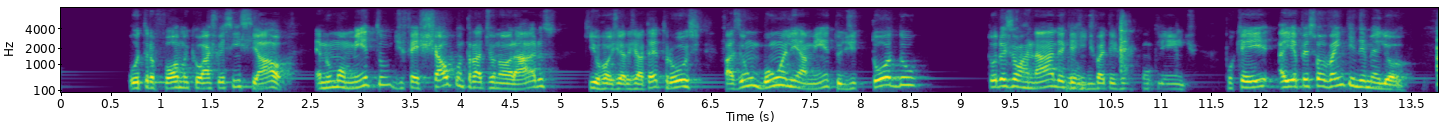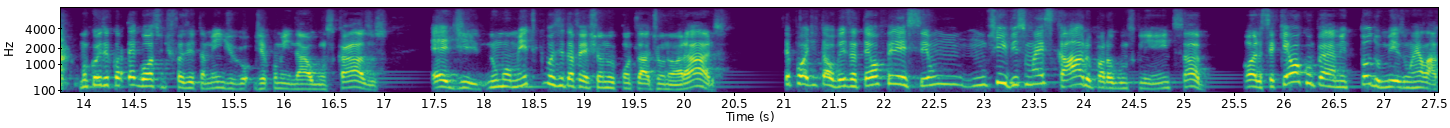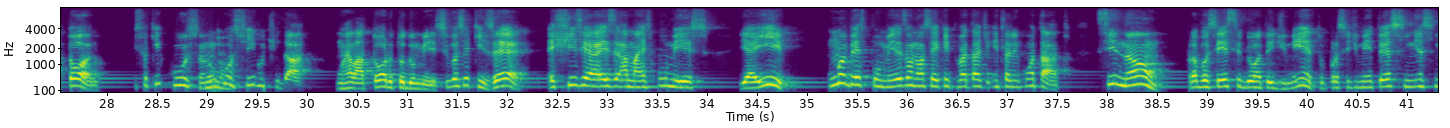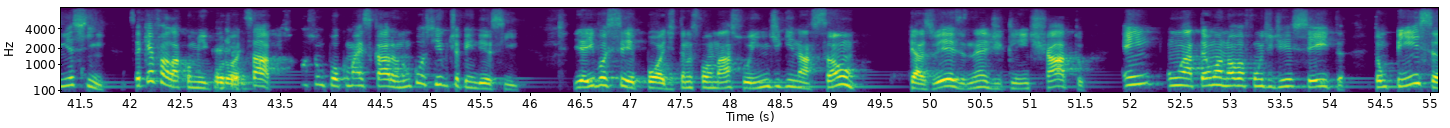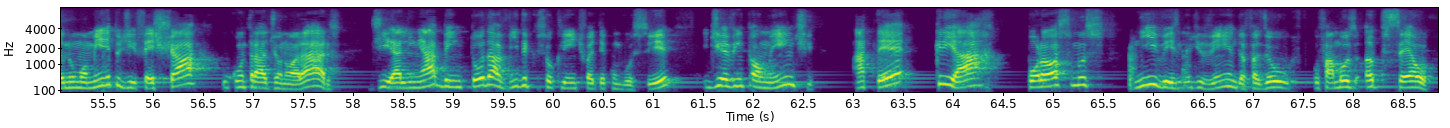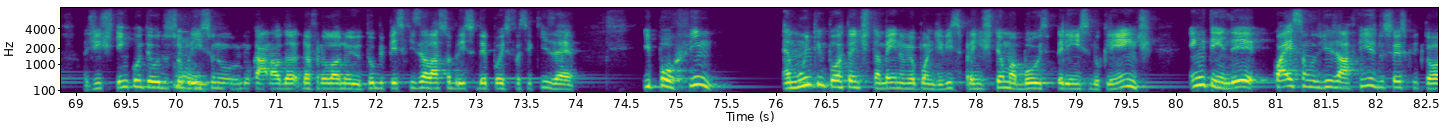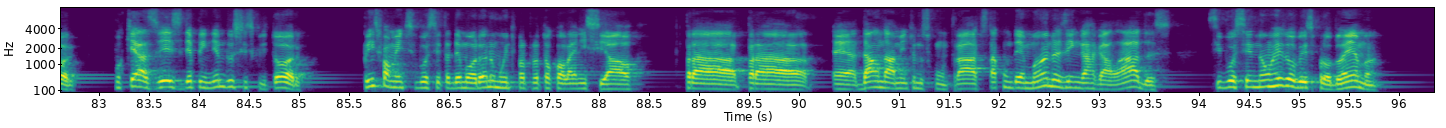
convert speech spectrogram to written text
Outra forma que eu acho essencial é no momento de fechar o contrato de honorários, que o Rogério já até trouxe, fazer um bom alinhamento de todo, toda a jornada que a gente uhum. vai ter junto com o cliente. Porque aí, aí a pessoa vai entender melhor uma coisa que eu até gosto de fazer também, de, de recomendar alguns casos, é de, no momento que você está fechando o contrato de honorários, você pode talvez até oferecer um, um, serviço mais caro para alguns clientes, sabe? Olha, você quer um acompanhamento todo mês, um relatório? Isso aqui custa, eu não uhum. consigo te dar um relatório todo mês. Se você quiser, é X reais a mais por mês. E aí, uma vez por mês, a nossa equipe vai estar entrando em contato. Se não, para você receber um atendimento, o procedimento é assim, assim, assim. Você quer falar comigo por WhatsApp? Isso custa um pouco mais caro, eu não consigo te atender assim. E aí você pode transformar a sua indignação, que às vezes, né, de cliente chato, em um, até uma nova fonte de receita. Então pensa no momento de fechar o contrato de honorários, de alinhar bem toda a vida que o seu cliente vai ter com você e de eventualmente até criar próximos níveis né, de venda, fazer o, o, famoso upsell. A gente tem conteúdo sobre isso no, no canal da, da Freeló no YouTube, pesquisa lá sobre isso depois se você quiser. E por fim, é muito importante também, no meu ponto de vista, para a gente ter uma boa experiência do cliente, entender quais são os desafios do seu escritório. Porque às vezes, dependendo do seu escritório, principalmente se você está demorando muito para protocolar inicial, para é, dar andamento nos contratos, está com demandas engargaladas, se você não resolver esse problema,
